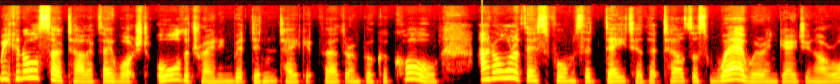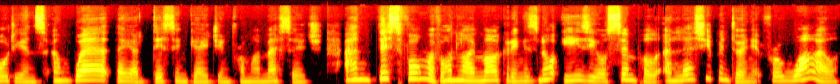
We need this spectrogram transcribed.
We can also tell if they watched all the training but didn't take it further and book a call. And all of this forms the data that tells us where we're engaging our audience and where they are disengaging from our message. And this form of online marketing is not easy or simple unless you've been doing it for a while.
